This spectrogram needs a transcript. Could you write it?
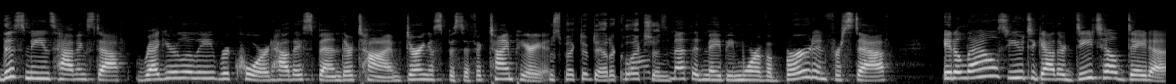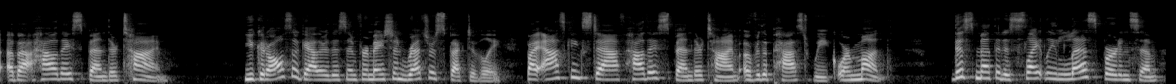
This means having staff regularly record how they spend their time during a specific time period. Prospective data collection. While this collection. method may be more of a burden for staff, it allows you to gather detailed data about how they spend their time. You could also gather this information retrospectively by asking staff how they spend their time over the past week or month. This method is slightly less burdensome,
